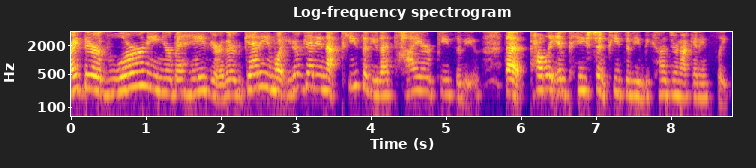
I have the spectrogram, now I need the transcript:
right? They're learning your behavior. They're getting what they're getting that piece of you, that tired piece of you, that probably impatient piece of you because you're not getting sleep.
